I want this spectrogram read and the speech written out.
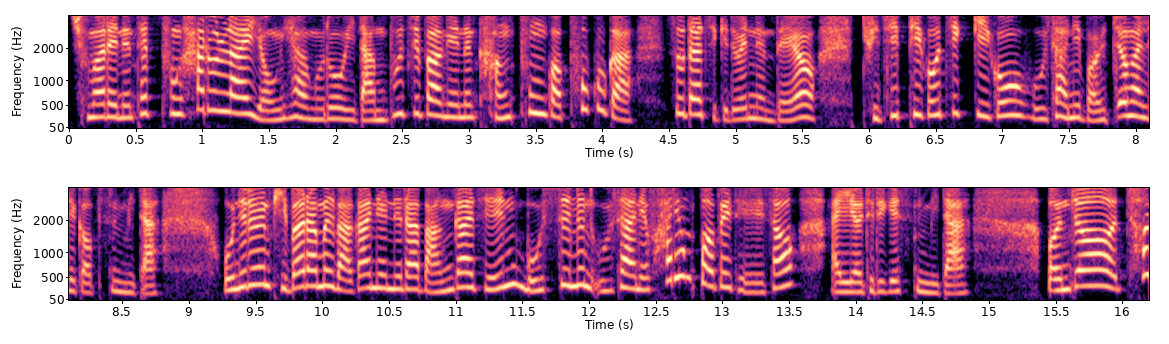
주말에는 태풍 하룰라의 영향으로 이 남부 지방에는 강풍과 폭우가 쏟아지기도 했는데요. 뒤집히고 찢기고 우산이 멀쩡할 리가 없습니다. 오늘은 비바람을 막아내느라 망가진 못 쓰는 우산의 활용법에 대해서 알려드리겠습니다. 먼저 천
